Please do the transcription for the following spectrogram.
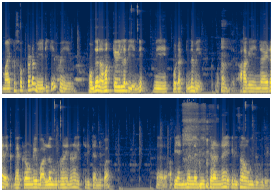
මයිකසොප්ට මේටික මේ හොඳ නමක් ඇවිල්ල තියෙන්නේ. මේ පොඩක් ඉන්න මේ ආගෙනන්නයට බැකරවන්්ේ බල්ල පුරණ හෙන ඉතරි තන්නපා අපි ඇනිමල් ලැබිස් කරන්න එක නිසා හොමිද පුදේ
